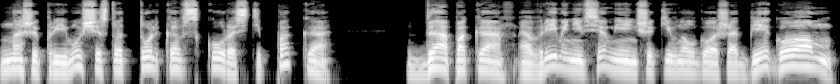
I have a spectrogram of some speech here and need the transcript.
Наше преимущество только в скорости. Пока». «Да, пока. А времени все меньше», — кивнул Гоша. «Бегом!»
